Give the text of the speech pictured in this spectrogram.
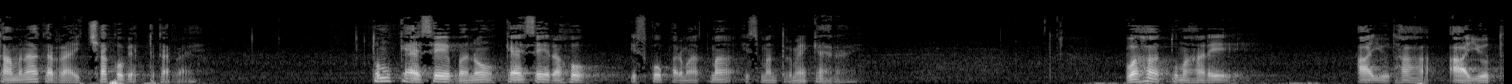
कामना कर रहा है, इच्छा को व्यक्त कर रहा है। तुम कैसे बनो, कैसे रहो, इसको परमात्मा इस मंत्र में कह रहा है। वह तुम्हारे आयुधा, आयुध,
